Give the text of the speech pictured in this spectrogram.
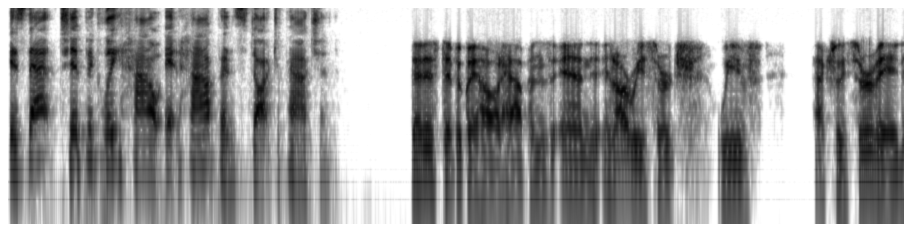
Is that typically how it happens, Dr. Patchin? That is typically how it happens. And in our research, we've actually surveyed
